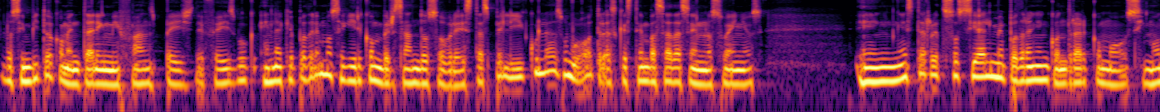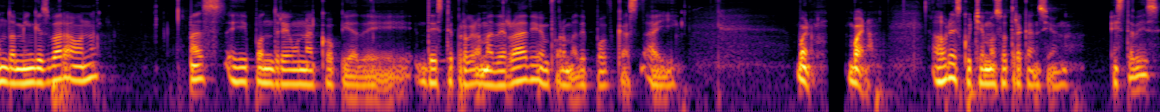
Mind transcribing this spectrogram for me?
Los invito a comentar en mi fans page de Facebook en la que podremos seguir conversando sobre estas películas u otras que estén basadas en los sueños. En esta red social me podrán encontrar como Simón Domínguez Barahona. Más eh, pondré una copia de, de este programa de radio en forma de podcast ahí. Bueno, bueno. Ahora escuchemos otra canción, esta vez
